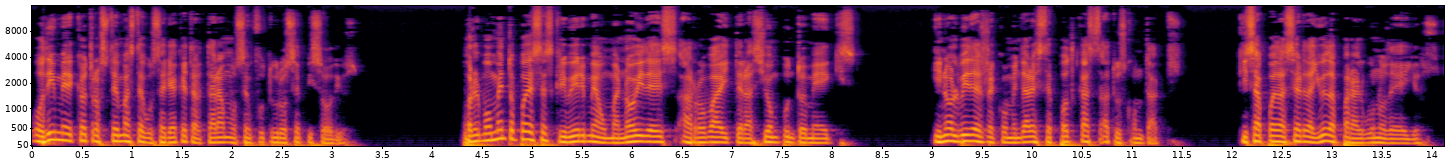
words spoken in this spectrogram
o dime qué otros temas te gustaría que tratáramos en futuros episodios. Por el momento puedes escribirme a humanoides.iteración.mx y no olvides recomendar este podcast a tus contactos. Quizá pueda ser de ayuda para alguno de ellos.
